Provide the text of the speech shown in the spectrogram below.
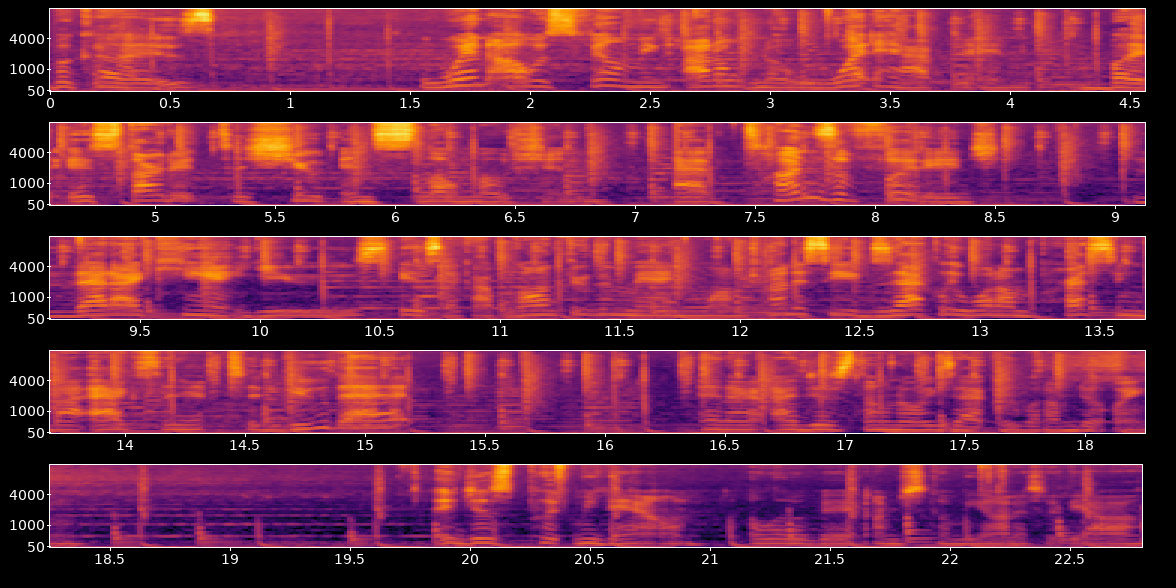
because when I was filming, I don't know what happened, but it started to shoot in slow motion. I have tons of footage that I can't use. It's like I've gone through the manual. I'm trying to see exactly what I'm pressing by accident to do that. And I, I just don't know exactly what I'm doing. It just put me down a little bit. I'm just gonna be honest with y'all.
